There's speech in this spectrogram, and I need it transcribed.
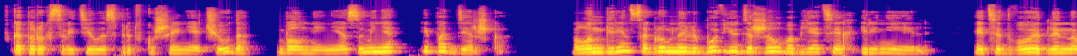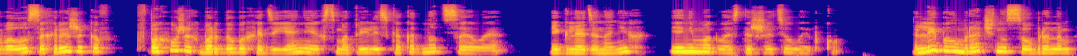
в которых светилось предвкушение чуда, волнение за меня и поддержка. Лангерин с огромной любовью держал в объятиях Ириниэль. Эти двое длинноволосых рыжиков в похожих бордовых одеяниях смотрелись как одно целое, и, глядя на них, я не могла сдержать улыбку. Ли был мрачно собранным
